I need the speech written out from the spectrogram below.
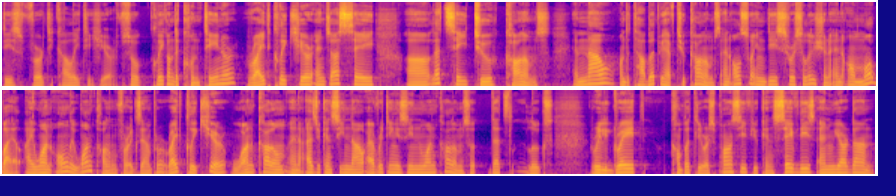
this verticality here. So click on the container, right click here and just say, uh, let's say two columns. And now on the tablet we have two columns. And also in this resolution and on mobile I want only one column for example. Right click here one column. And as you can see now everything is in one column. So that looks really great completely responsive. You can save this and we are done.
